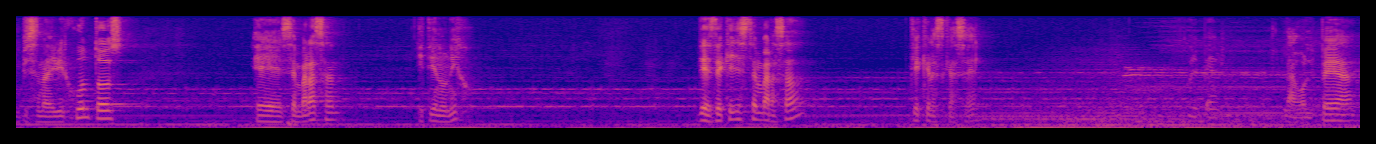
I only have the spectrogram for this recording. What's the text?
Empiezan a vivir juntos, eh, se embarazan y tiene un hijo. Desde que ella está embarazada, ¿qué crees que hace él? Golpearlo. La golpea,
